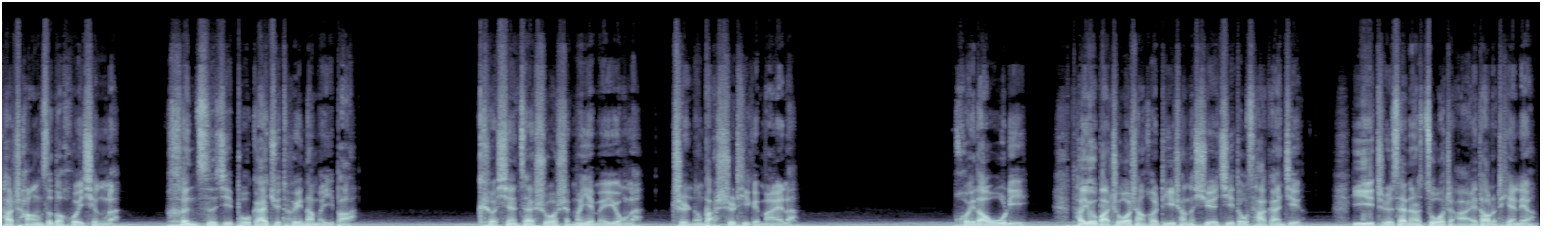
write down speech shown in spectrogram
他肠子都悔青了，恨自己不该去推那么一把。可现在说什么也没用了，只能把尸体给埋了。回到屋里，他又把桌上和地上的血迹都擦干净，一直在那儿坐着挨到了天亮。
